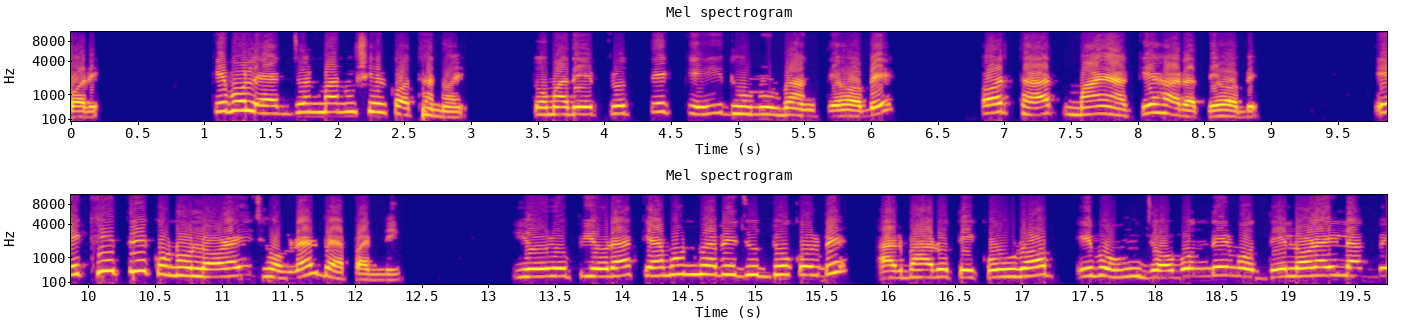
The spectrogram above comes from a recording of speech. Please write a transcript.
করে। কেবল একজন মানুষের কথা নয়, তোমাদের প্রত্যেককেই ধনুর ভাঙতে হবে, অর্থাৎ মায়াকে হারাতে হবে। এক্ষেত্রে কোনো লড়াই ঝগড়ার ব্যাপার নেই। ইউরোপীয়রা কেমন ভাবে যুদ্ধ করবে, আর ভারতে কৌরব এবং জবনদের মধ্যে লড়াই লাগবে।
